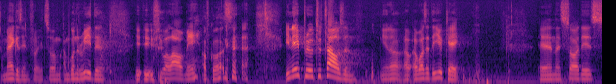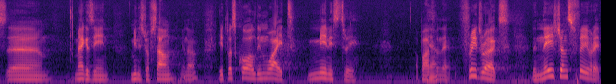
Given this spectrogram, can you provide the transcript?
a magazine for it. So I'm, I'm going to read, uh, if you allow me. Of course. In April 2000, you know, I, I was at the UK, and I saw this um, magazine, Ministry of Sound. You know, it was called in white Ministry. Apart Yeah. from that, free drugs, the nation's favorite,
